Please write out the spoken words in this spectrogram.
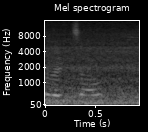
powerful. Think so.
